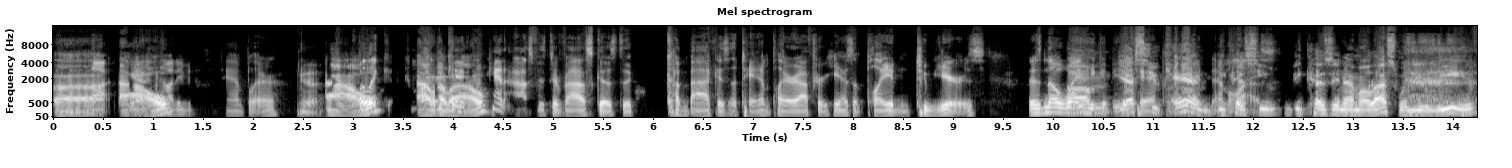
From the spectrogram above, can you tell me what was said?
Uh, not, yeah, not even as a TAM player. Yeah. ow. But like, Ow, on, you, ow, can't, ow. you can't ask Victor Vázquez to come back as a TAM player after he hasn't played in two years. There's no way he Um, could be. yes, a TAM you player can in because he because in. MLS when you leave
